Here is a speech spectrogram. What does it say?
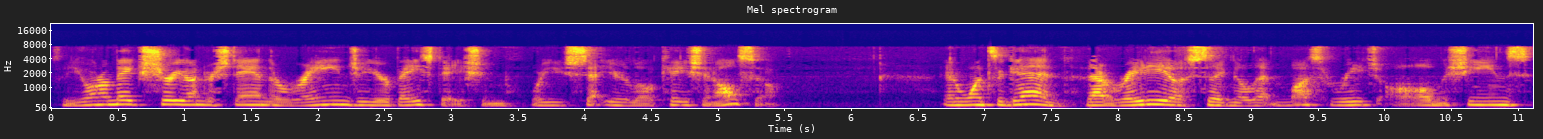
So you want to make sure you understand the range of your base station where you set your location also. And once again, that radio signal that must reach all machines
